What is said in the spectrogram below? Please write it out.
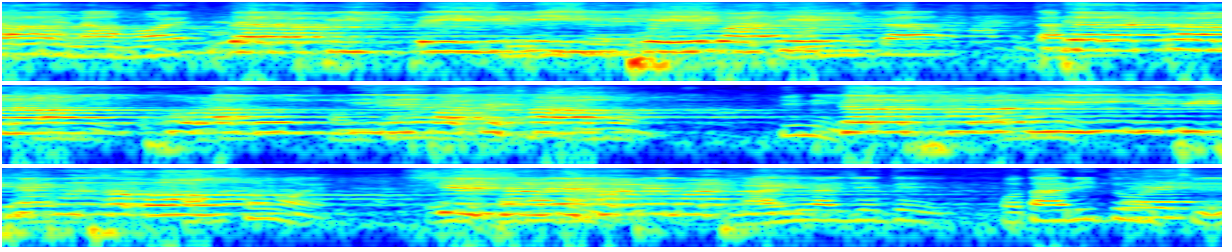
যাতে না হয়। যারা পিঁপড়ের সেই ডিম খেয়ে বাঁচে যারা কানা খোড়া মন্দিরে পাতে সাপ তিনি যারা সারাদিন পিঠে পোছাবো সবসময় এই সেখানে সমাজে হাটে মাঠে নারীরা যেতে প্রতারিত হচ্ছে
